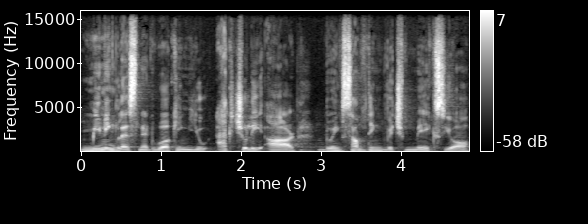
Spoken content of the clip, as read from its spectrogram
meaningless networking, you actually are doing something which makes your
